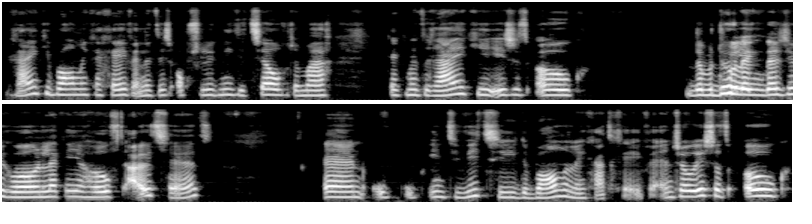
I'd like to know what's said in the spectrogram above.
rijkje behandeling ga geven. En het is absoluut niet hetzelfde. Maar kijk, met rijkje is het ook de bedoeling dat je gewoon lekker je hoofd uitzet. En op, op intuïtie de behandeling gaat geven. En zo is dat ook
